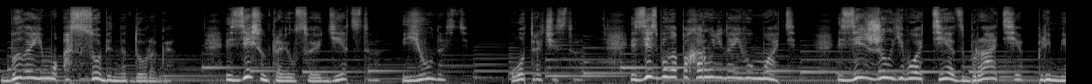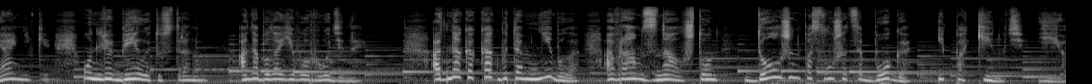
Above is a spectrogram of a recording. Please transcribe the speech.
было ему особенно дорого. Здесь он провел свое детство, юность, отрочество. Здесь была похоронена его мать. Здесь жил его отец, братья, племянники. Он любил эту страну. Она была его родиной. Однако, как бы там ни было, Авраам знал, что он должен послушаться Бога и покинуть ее.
